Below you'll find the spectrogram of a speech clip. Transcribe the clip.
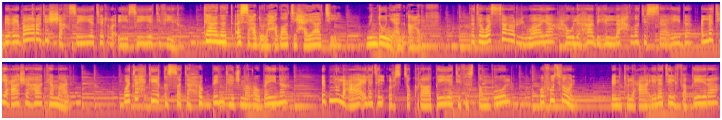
بعبارة الشخصية الرئيسية فيها كانت أسعد لحظات حياتي من دون أن أعرف تتوسع الرواية حول هذه اللحظة السعيدة التي عاشها كمال وتحكي قصة حب تجمع بين ابن العائلة الأرستقراطية في اسطنبول وفتون بنت العائلة الفقيرة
